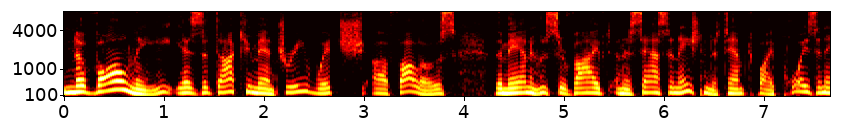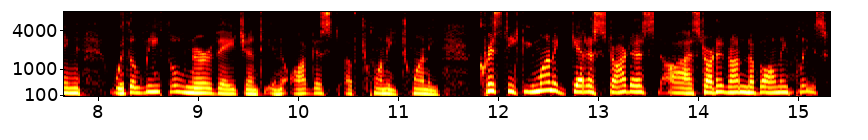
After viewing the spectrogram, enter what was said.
Navalny is a documentary which uh, follows the man who survived an assassination attempt by poisoning with a lethal nerve agent in August of 2020. Christy, you want to get us started, uh, started on Navalny, please?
